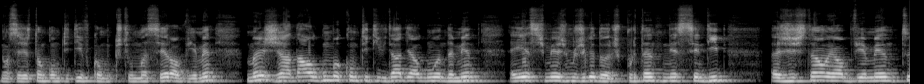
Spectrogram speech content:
não seja tão competitivo como costuma ser, obviamente, mas já dá alguma competitividade e algum andamento a esses mesmos jogadores. Portanto, nesse sentido, a gestão é obviamente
